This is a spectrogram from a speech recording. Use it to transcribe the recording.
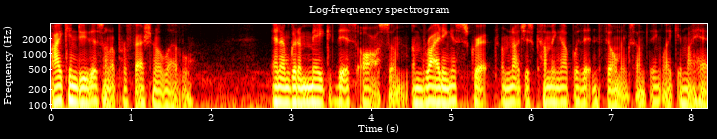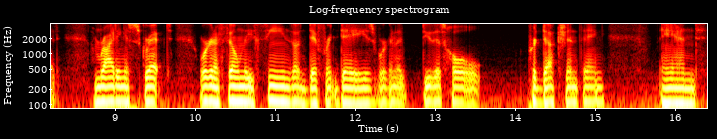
I can do this on a professional level. And I'm going to make this awesome. I'm writing a script. I'm not just coming up with it and filming something like in my head. I'm writing a script. We're going to film these scenes on different days. We're going to do this whole production thing. And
